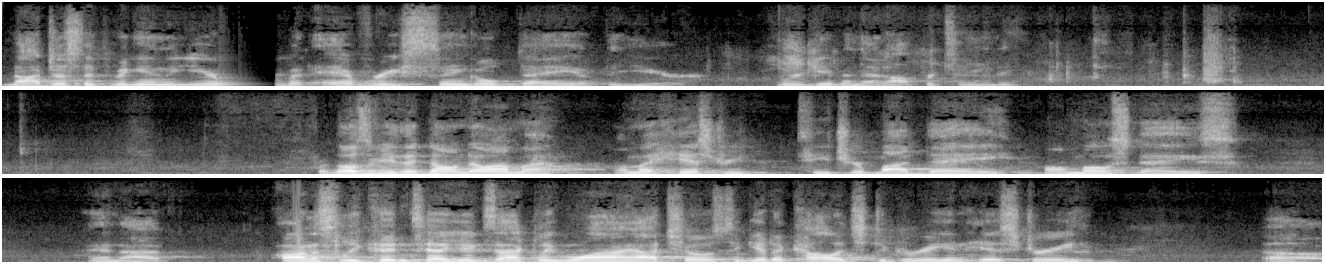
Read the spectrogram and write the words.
Not just at the beginning of the year, but every single day of the year, we're given that opportunity. For those of you that don't know, I'm a, I'm a history teacher by day on most days. And I honestly couldn't tell you exactly why I chose to get a college degree in history. Uh,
